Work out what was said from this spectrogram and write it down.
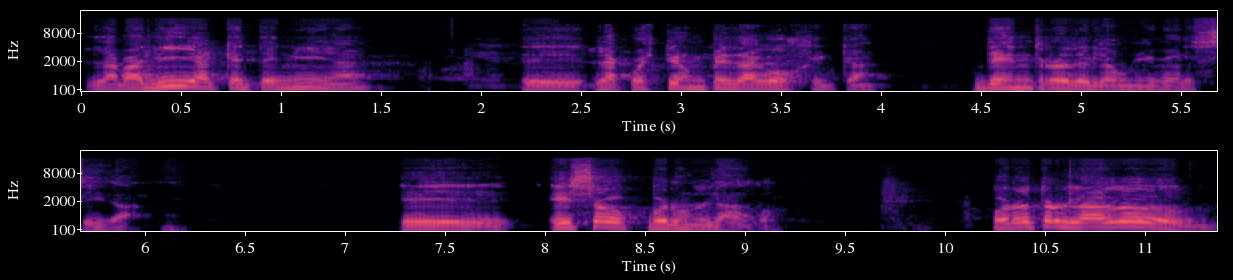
la valía que tenía eh, la cuestión pedagógica dentro de la universidad. Eh, eso por un lado. Por otro lado,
